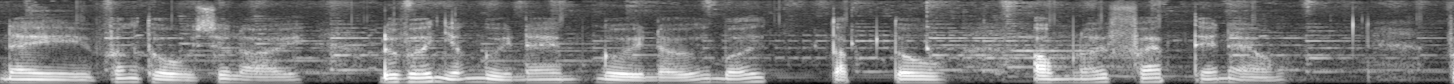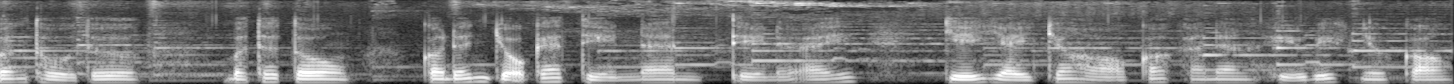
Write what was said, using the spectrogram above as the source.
này văn thù sẽ lợi, đối với những người nam, người nữ mới tập tu, ông nói pháp thế nào? Vân thù thưa, Bạch Thế Tôn, con đến chỗ các thiện nam, thiện nữ ấy, chỉ dạy cho họ có khả năng hiểu biết như con,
